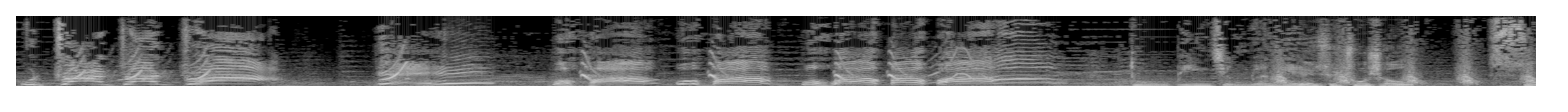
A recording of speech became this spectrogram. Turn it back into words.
我抓抓抓！哎，我滑，我滑，我滑滑滑！杜宾警员连续出手，速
